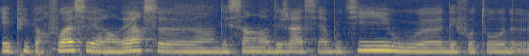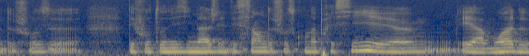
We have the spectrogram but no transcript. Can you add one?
Et puis parfois c'est à l'inverse, un dessin déjà assez abouti ou des photos de, choses, des photos, des images, des dessins de choses qu'on apprécie et, à moi de,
